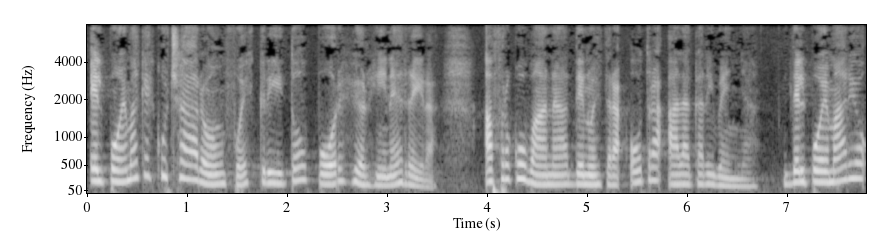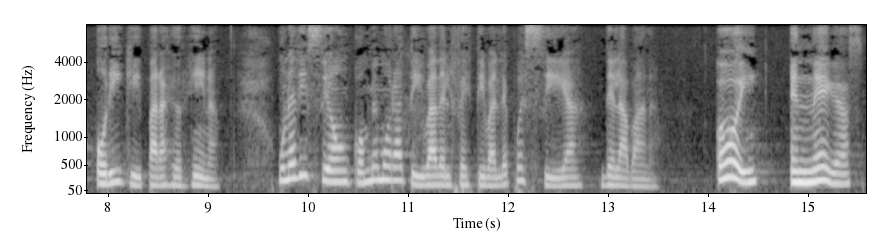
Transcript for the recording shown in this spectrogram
El poema que escucharon fue escrito por Georgina Herrera, afrocubana de nuestra otra ala caribeña, del poemario Oriki para Georgina, una edición conmemorativa del Festival de Poesía de La Habana. Hoy, en Negas,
